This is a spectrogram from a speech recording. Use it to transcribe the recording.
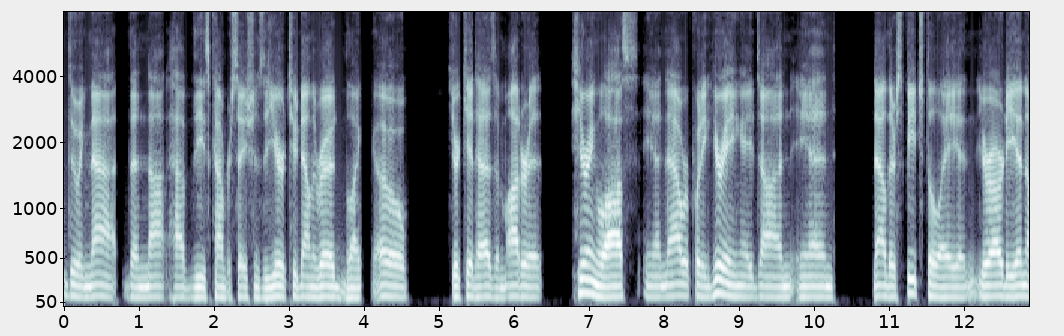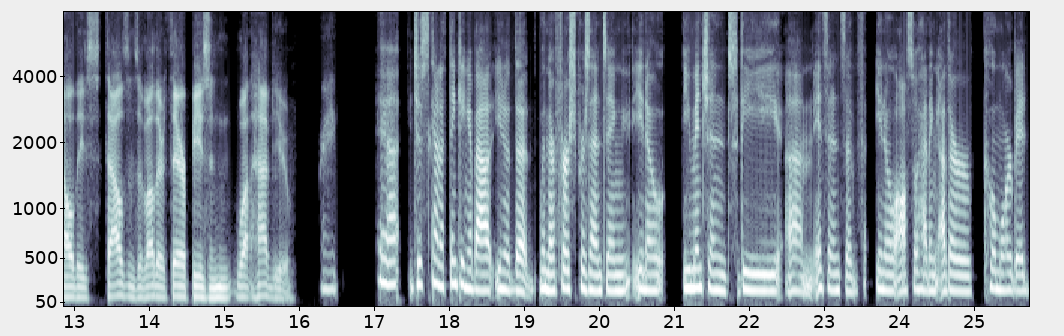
doing that than not have these conversations a year or two down the road, like, oh, your kid has a moderate hearing loss and now we're putting hearing aids on and now there's speech delay and you're already in all these thousands of other therapies and what have you. Right. Yeah, just kind of thinking about, you know, the when they're first presenting, you know, you mentioned the um, incidence of, you know, also having other comorbid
